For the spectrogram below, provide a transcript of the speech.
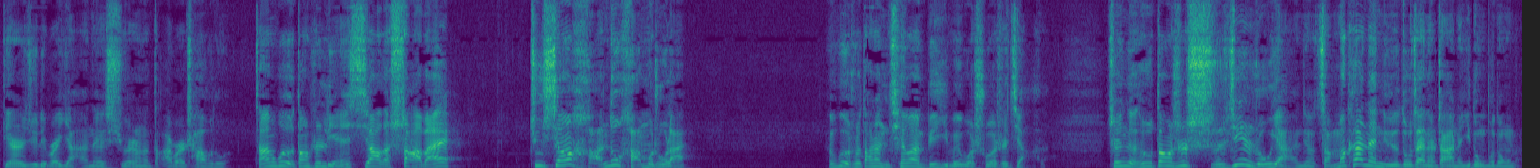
电视剧里边演的那个学生的打扮差不多。咱们国友当时脸吓得煞白，就想喊都喊不出来。那鬼友说：“大圣，你千万别以为我说的是假的，真的。”他说：“当时使劲揉眼睛，怎么看那女的都在那站着一动不动的。”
